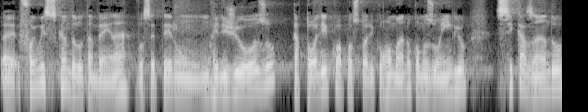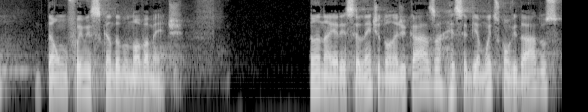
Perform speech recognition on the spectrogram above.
é, foi um escândalo também, né? Você ter um, um religioso católico, apostólico romano, como Zwinglio, se casando, então foi um escândalo novamente. Ana era excelente dona de casa, recebia muitos convidados.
